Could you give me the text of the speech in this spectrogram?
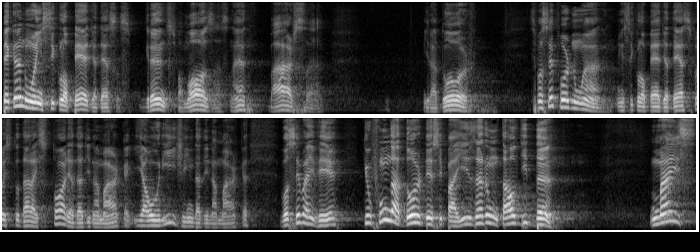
Pegando uma enciclopédia dessas grandes, famosas, né? Barça, Mirador, Se você for numa enciclopédia dessa, for estudar a história da Dinamarca e a origem da Dinamarca, você vai ver que o fundador desse país era um tal de Dan. Mas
